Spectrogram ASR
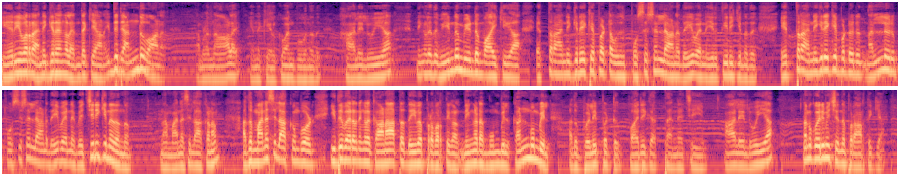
കയറിയവരുടെ അനുഗ്രഹങ്ങൾ എന്തൊക്കെയാണ്? ഇത് രണ്ടുമാണ് നമ്മൾ നാളെ ഇന്ന് കേൾക്കുവാൻ പോകുന്നത്. ഹാലലൂയ നിങ്ങളിത് വീണ്ടും വീണ്ടും വായിക്കുക. എത്ര അനുഗ്രഹിക്കപ്പെട്ട ഒരു പൊസിഷനിലാണ് ദൈവം എന്നെ ഇരുത്തിയിരിക്കുന്നത്. എത്ര അനുഗ്രഹിക്കപ്പെട്ട ഒരു നല്ലൊരു പൊസിഷനിലാണ് ദൈവം എന്നെ വെച്ചിരിക്കുന്നതെന്നും നാം മനസ്സിലാക്കണം. അത് മനസ്സിലാക്കുമ്പോൾ ഇതുവരെ നിങ്ങൾ കാണാത്ത ദൈവപ്രവർത്തികൾ നിങ്ങളുടെ മുമ്പിൽ കൺമുമ്പിൽ അത് വെളിപ്പെട്ട് വരിക തന്നെ ചെയ്യും. ആലെ ലൂയ്യ നമുക്ക് ഒരുമിച്ച് ഇന്ന് പ്രാർത്ഥിക്കാം.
